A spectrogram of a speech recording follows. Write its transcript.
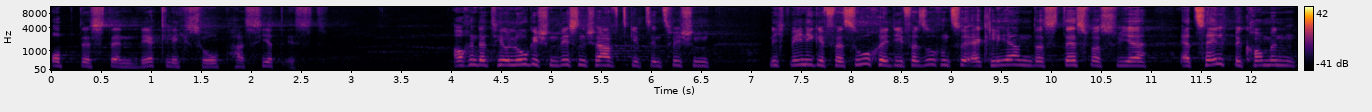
ob das denn wirklich so passiert ist. Auch in der theologischen Wissenschaft gibt es inzwischen nicht wenige Versuche, die versuchen zu erklären, dass das, was wir erzählt bekommen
